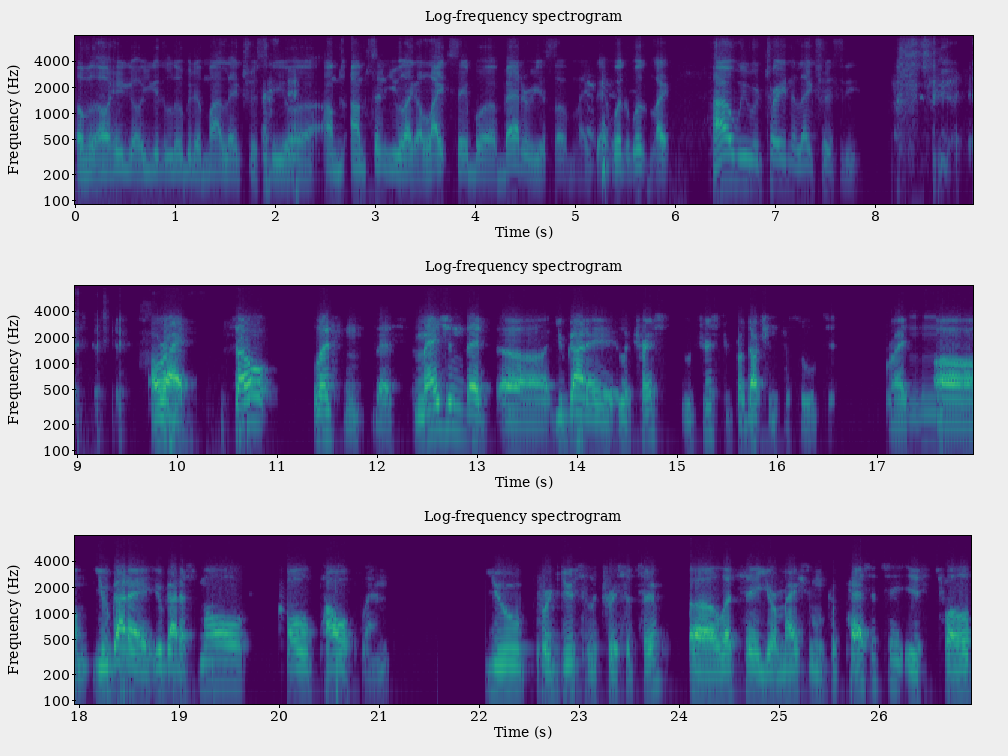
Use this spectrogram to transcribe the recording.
of oh here you go, you get a little bit of my electricity, or I'm I'm sending you like a lightsaber or a battery or something like that. What what like how we were trading electricity? All right. So listen, this imagine that uh, you got a electric electricity production facility, right? Mm-hmm. Um, you got a you got a small coal power plant. You produce electricity let's say your maximum capacity is 12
